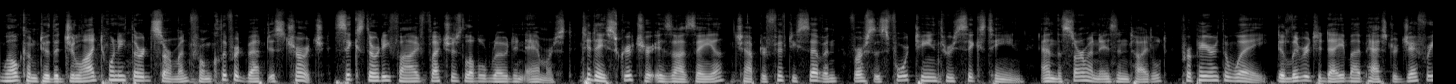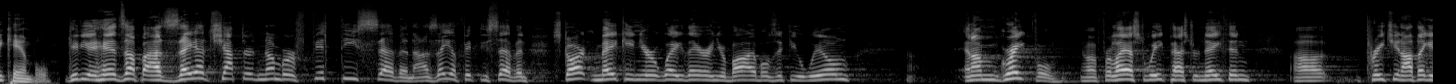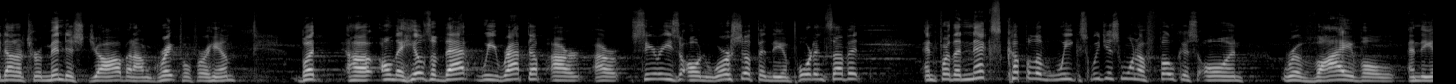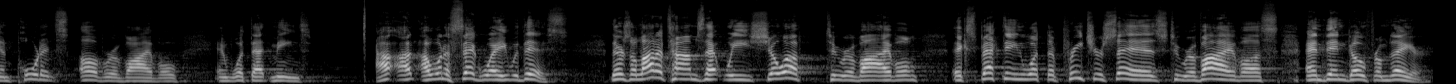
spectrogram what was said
Welcome to the July 23rd sermon from Clifford Baptist Church, 635 Fletcher's Level Road in Amherst. Today's scripture is Isaiah chapter 57, verses 14 through 16, and the sermon is entitled Prepare the Way, delivered today by Pastor Jeffrey Campbell. Give you a heads up Isaiah chapter number 57. Isaiah 57. Start making your way there in your Bibles, if you will. And I'm grateful uh, for last week, Pastor Nathan. Uh, preaching. I think he done a tremendous job, and I'm grateful for him. But uh, on the heels of that, we wrapped up our, our series on worship and the importance of it. And for the next couple of weeks, we just want to focus on revival and the importance of revival and what that means. I, I, I want to segue with this. There's a lot of times that we show up to revival expecting what the preacher says to revive us and then go from there.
